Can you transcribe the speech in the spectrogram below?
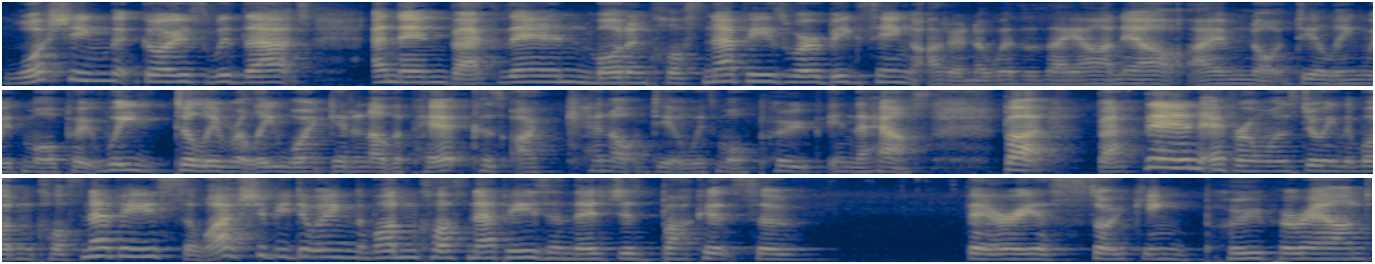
washing that goes with that. And then back then, modern cloth nappies were a big thing. I don't know whether they are now. I'm not dealing with more poop. We deliberately won't get another pet because I cannot deal with more poop in the house. But back then, everyone was doing the modern cloth nappies, so I should be doing the modern cloth nappies, and there's just buckets of various soaking poop around.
